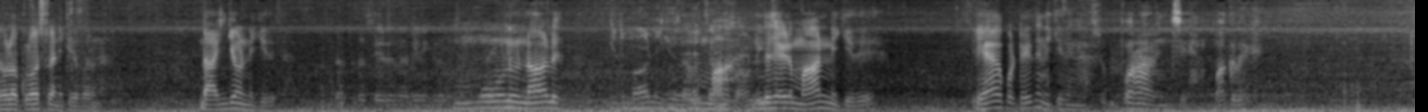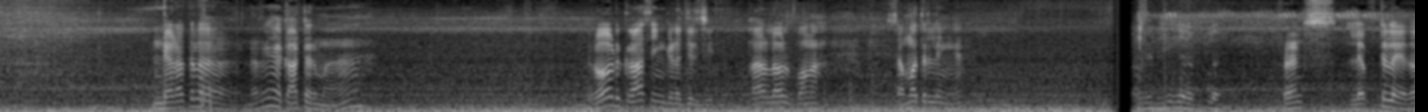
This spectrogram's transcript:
எவ்வளோ க்ளோஸில் நிற்கிது பாருங்கள் இந்த அங்கேயும் ஒன்று நிற்கிது மூணு நாலு. இந்த சைடு மான் நிற்கிது ஏகப்பட்ட இது நிற்கிதுங்க சூப்பராக இருந்துச்சு பார்க்குறதுக்கு இந்த இடத்துல நிறைய காட்டெருமை. ரோடு கிராசிங் கிடச்சிருச்சு. வேறு லெவல் போங்க. செம்ம த்ரில்லிங்க ஃப்ரெண்ட்ஸ் லெஃப்ட்டில் ஏதோ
